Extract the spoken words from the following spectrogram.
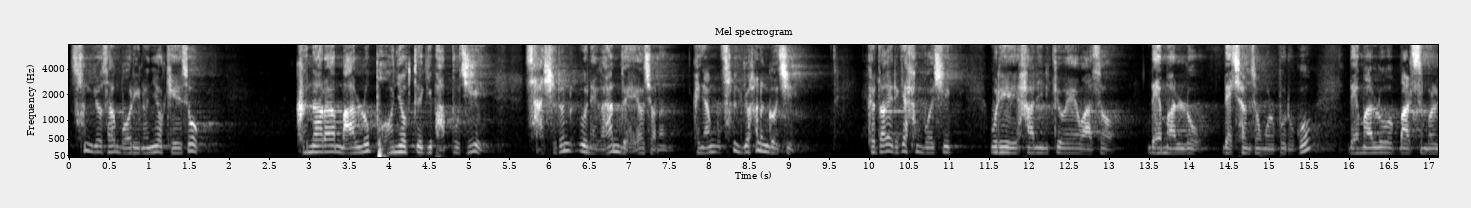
선교사 머리는요 계속 그 나라 말로 번역되기 바쁘지 사실은 은혜가 안 돼요 저는 그냥 설교하는 거지 그러다가 이렇게 한 번씩 우리 한인 교회에 와서 내 말로 내 찬송을 부르고 내 말로 말씀을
